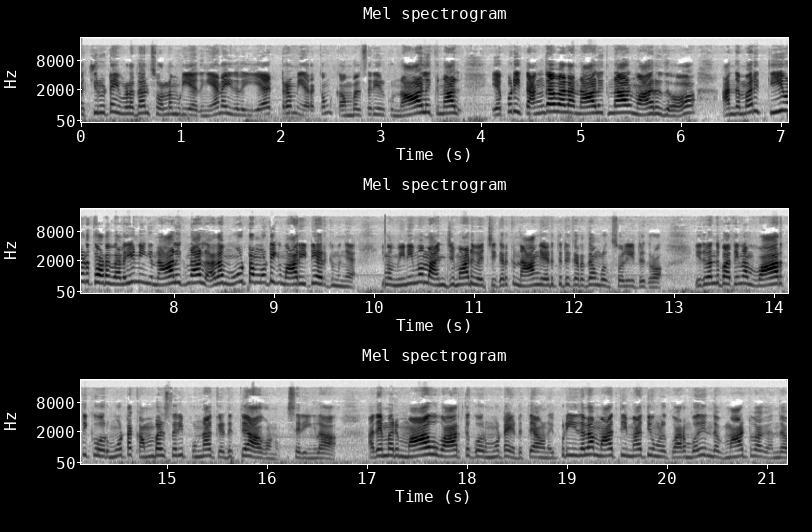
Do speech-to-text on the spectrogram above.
அக்யூரேட்டாக இவ்வளோ தான் சொல்ல முடியாதுங்க. ஏன்னா இதில் ஏற்றம் இறக்கம் கம்பல்சரி இருக்கும். நாளுக்கு நாள் எப்படி தங்க விலை நாளுக்கு நாள் மாறுதோ அந்த மாதிரி தீவனத்தோட விலையும் நீங்கள் நாளுக்கு நாள் அதான் மூட்டை மூட்டைக்கு மாறிட்டே இருக்குமுங்க இப்போ மினிமம் அஞ்சு மாடு வச்சுக்கிறதுக்கு நாங்கள் எடுத்துட்டு இருக்கிறத உங்களுக்கு சொல்லிட்டு இருக்கிறோம். இது வந்து பார்த்தீங்கன்னா வாரத்துக்கு ஒரு மூட்டை கம்பல்சரி புண்ணாக்கு எடுத்தே ஆகணும். சரிங்களா? அதே மாதிரி மாவு வாரத்துக்கு ஒரு மூட்டை எடுத்தே ஆகணும். இப்படி இதெல்லாம் மாற்றி மாற்றி உங்களுக்கு வரும்போது இந்த மாட்டு வகை இந்த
